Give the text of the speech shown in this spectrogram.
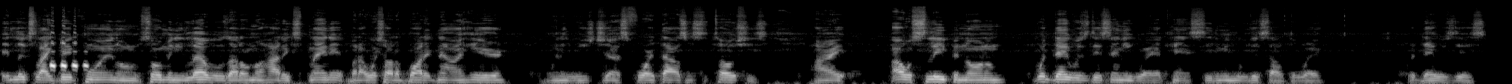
it looks like Bitcoin on so many levels. I don't know how to explain it, but I wish I'd have bought it down here when it was just 4,000 Satoshis. All right, I was sleeping on them. What day was this anyway? I can't see. Let me move this out the way. What day was this?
